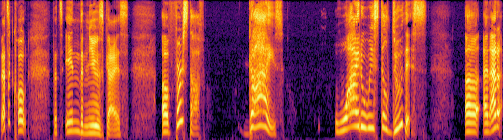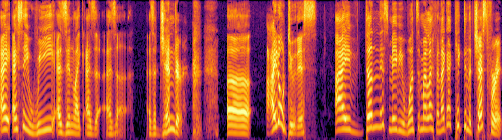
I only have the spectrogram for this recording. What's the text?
that's a quote that's in the news, guys. Uh, first off, guys, why do we still do this? Uh, and I, I, I say we as in like as a as a as a gender. uh, I don't do this. I've done this maybe once in my life, and I got kicked in the chest for it.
